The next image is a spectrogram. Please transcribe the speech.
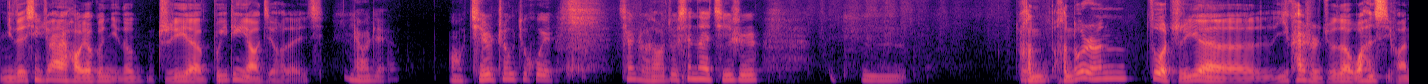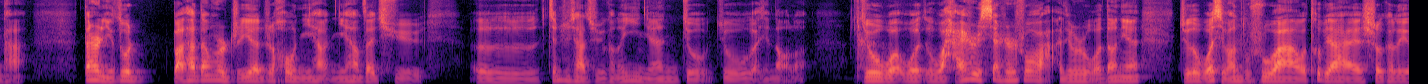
你的兴趣爱好要跟你的职业不一定要结合在一起。了解。哦，其实这就会牵扯到，就现在其实，嗯，很很多人做职业，一开始觉得我很喜欢他，但是你做把它当份职业之后，你想你想再去呃坚持下去，可能一年就就恶心到了。就我我我还是现身说法，就是我当年觉得我喜欢读书啊，我特别爱社科类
